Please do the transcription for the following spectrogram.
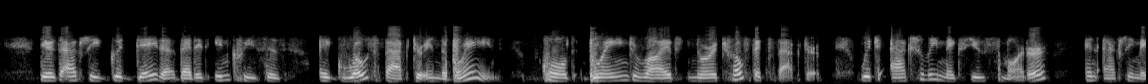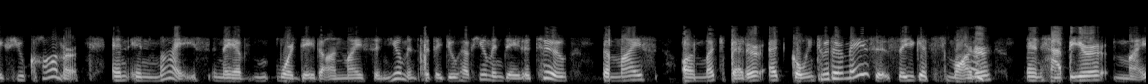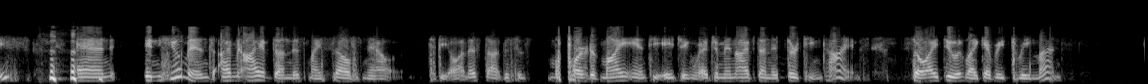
There's actually good data that it increases a growth factor in the brain called brain derived neurotrophic factor, which actually makes you smarter and actually makes you calmer. And in mice, and they have more data on mice than humans, but they do have human data too, the mice are much better at going through their mazes. So you get smarter hmm. and happier mice. and in humans, I mean, I have done this myself now, to be honest. Uh, this is part of my anti-aging regimen. I've done it 13 times. So I do it like every three months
